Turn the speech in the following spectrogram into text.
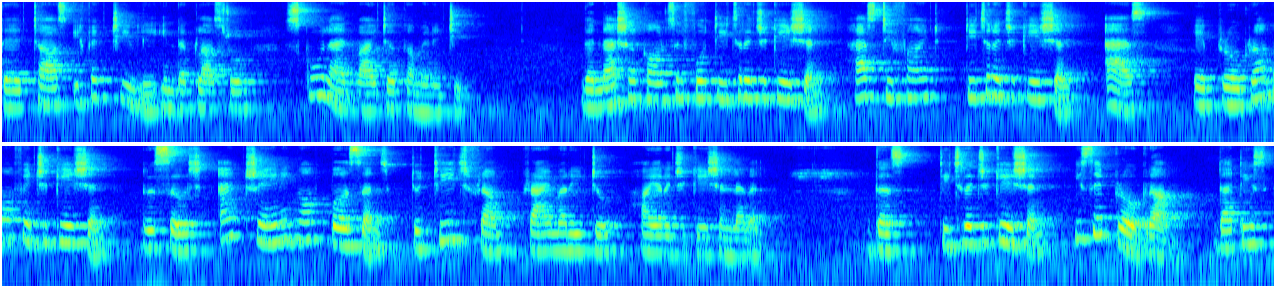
their tasks effectively in the classroom, school, and wider community. The National Council for Teacher Education has defined teacher education as a program of education, research, and training of persons to teach from primary to higher education level. Thus, teacher education is a program that is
